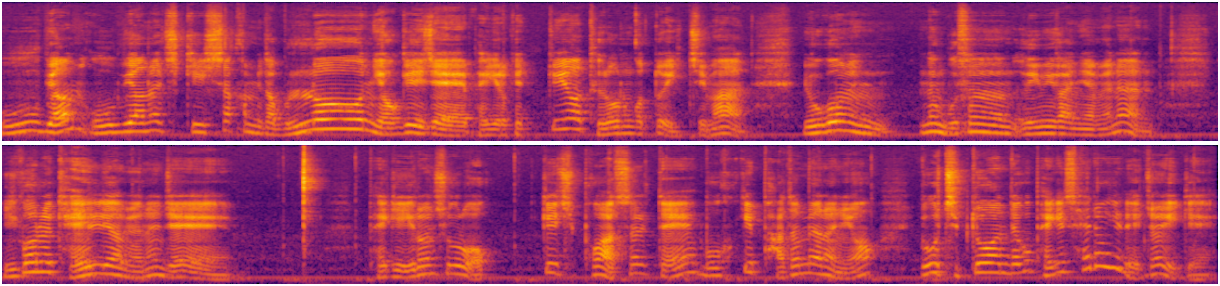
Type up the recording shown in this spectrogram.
우변, 우변을 지키기 시작합니다. 물론 여기 이제 백이 이렇게 뛰어 들어오는 것도 있지만 요거는 무슨 의미가 있냐면은 이거를 게을리하면은 이제 백이 이런 식으로 어깨 짚어왔을 때 뭐 흑이 받으면은요 요거 집도 안 되고 백이 세력이 되죠 이게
